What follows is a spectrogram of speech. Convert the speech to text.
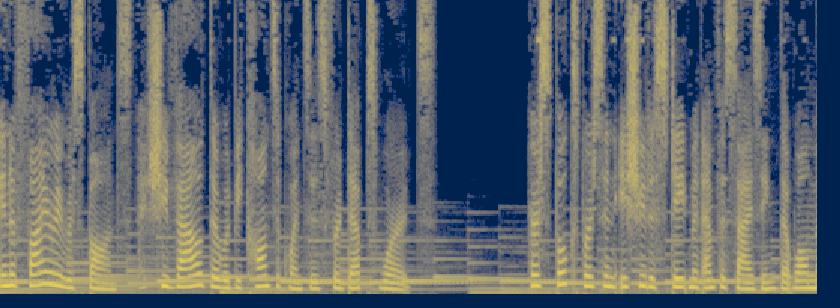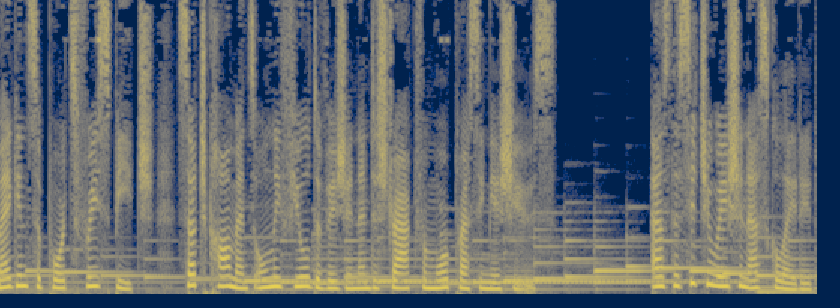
In a fiery response, she vowed there would be consequences for Depp's words. Her spokesperson issued a statement emphasizing that while Meghan supports free speech, such comments only fuel division and distract from more pressing issues. As the situation escalated,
